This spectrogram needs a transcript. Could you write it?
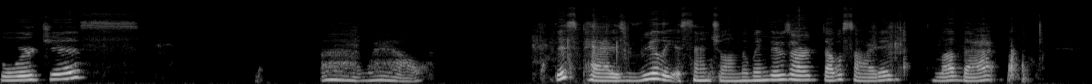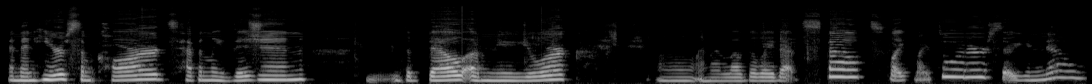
gorgeous. Oh, wow. This pad is really essential and the windows are double-sided. Love that. And then here's some cards. Heavenly Vision. The Belle of New York. Oh, and I love the way that's spelled, like my daughter, so you know.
